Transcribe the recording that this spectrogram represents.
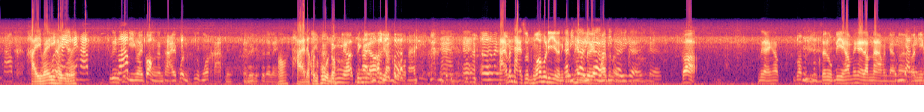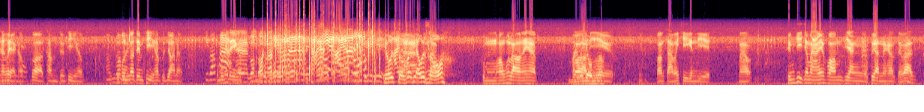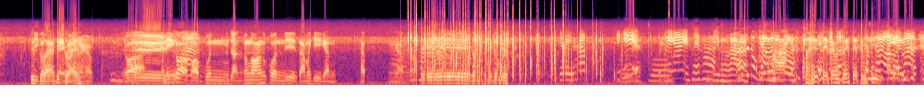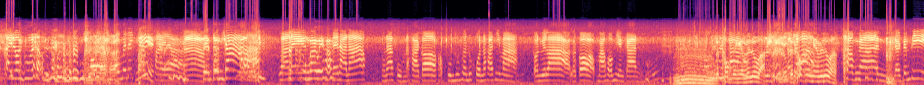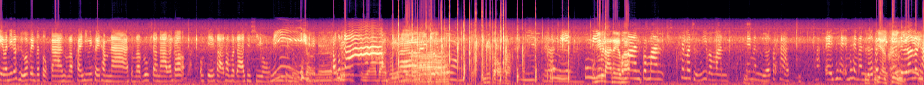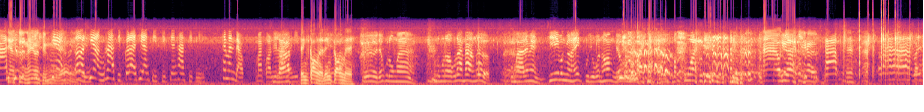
ครับใครไหมมีใครใครอีกไหมไหมครับ ลื่นขึ้นอีกหน่อยกล้องกันถ่ายคนคือหัวขาดนี่ไม่รู้จะพูดอะไรอ๋อถ่ายแต่คนพูดเนาะ ซึ้งแล้วซึ้งแล้วเดี๋ยวเขาบอกไงอ่าอ่าเออทำไมถ่ายมันถ่ายสุดหัวพอดีเลยอะพี่เกอร์พี่เกอร์ครับพี่เกอร์พี่เกอร์พี่เกอร์ก็เหนื่อยครับสนุกดีครับไม่เคยดำนาเหมือนกันนะวันนี้ครั้งแรกครับ ก็ทำเต็มที่ครับ ทุกคนก็เต็มที่ครับสุดยอดครับ พี่บ๊อบผมไม่ให้ตัวเองครับพี่พี่พี่พี่ท้ายครับท้ายครับพี่พี่พี่พี่อาวุโสเพื่อนพี่อาวุโสกลุ่มของพวกเรานะครับใบมะยมก็เนอะความสามัคคีกันดี มา ถึงพี่จะมาไม่พร้อมเพรียงกับเพื่อนนะครับ แต่ว่าพี่สวยก็ตั้งพี่ใจสวย มานะครับ ก็เอ้ยวันนี้ก็ขอบคุณสุดยอดครับ น้องๆทุกคนที่สามัคคีกันครับครับ เอ้ยตบมือตบมือตบมือ ยังไงนะครับ กิกกี้รู้สึกยังไง เลย ค่ะอิ่มค่ะสนุกค่ะวันนี้เด็กเฮ้ยเตะเต็มเตะเตะเต็มที่อร่อยมาก ใครโดนกูแล้วเราไม่ได้กินใครอะเต็มต้นกล้าอ่าในสนุกมากเลยค่ะ ในฐานะหัวหน้ากลุ่มนะคะ ก็ขอบคุณเพื่อนๆทุกคนนะคะ ที่มาก่อนเวลาแล้วก็มาพร้อมเพรียงกันอืมกระทบยังไงไม่รู้อะกระทบยังไงไม่รู้อะทำงานอย่างเต็มที่วันนี้ก็ถือว่าเป็นประสบการณ์สำหรับใครที่ไม่เคยทำนาสำหรับลูกชาวนาแล้วก็โอเคค่ะ ธรรมดาชิวๆนี่ ขอบคุณค่ะขอบคุณครับพรุ่งนี้ต่อค่ะ พรุ่งนี้พรุ่งพรุ่งนี้เวลาเดิมปครับระมาณประมาณให้มาถึงนี่ประมาณให้มันเหลือสักห้าสิบเอ้ยให้ไม่ให้มันเหลือสักเที่ยงสิบครึ่งเหลือสักห้าเที่ยงครึ่งให้มันถึงเที่ยงนี่เออเที่ยงห้าสิบก็ได้เที่ยงสี่สิบเที่ยงห้าสิบนี่ให้มันแบบมาก่อนเวลาหน่อยนิด เล่นกล้องเลยเล่นกล้องเลย เออเดี๋ยวกูลงมา กูลงมารอกูล่างด่างเด้อ กูมาได้แม่งชี้มึงอยู่ไหน กูอยู่บนห้อง เดี๋ยวกูลงไปบักกล้วยอ่าโอเคครับบ๊ายบาย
